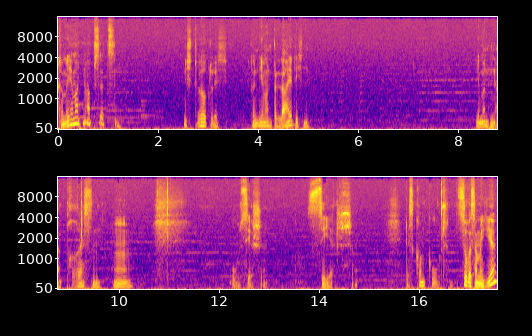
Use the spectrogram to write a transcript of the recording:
können wir jemanden absetzen? Nicht wirklich. Können jemanden beleidigen. Jemanden erpressen. Hm. Oh, sehr schön. Sehr schön. Das kommt gut. So, was haben wir hier?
